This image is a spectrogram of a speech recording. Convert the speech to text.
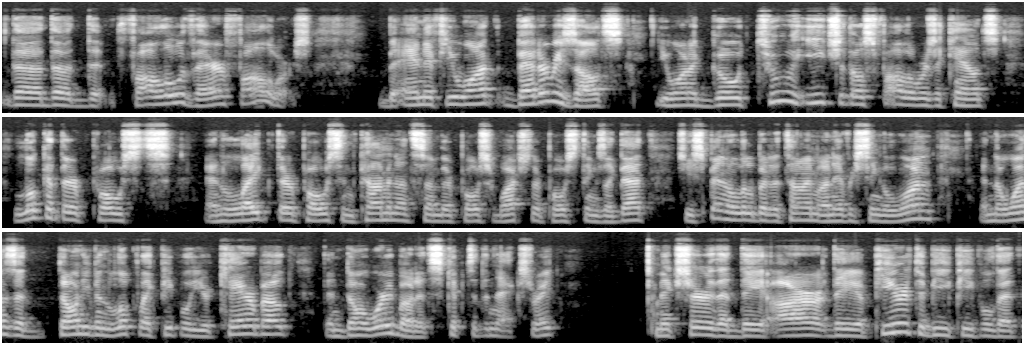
the the, the follow their followers. And if you want better results you want to go to each of those followers accounts look at their posts and like their posts and comment on some of their posts watch their posts things like that. So you spend a little bit of time on every single one and the ones that don't even look like people you care about then don't worry about it. Skip to the next right? Make sure that they are they appear to be people that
